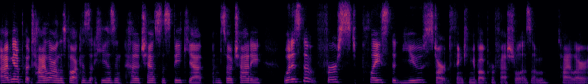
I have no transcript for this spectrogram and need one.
I'm going to put Tyler on the spot because he hasn't had a chance to speak yet. I'm so chatty. What is the first place that you start thinking about professionalism, Tyler?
